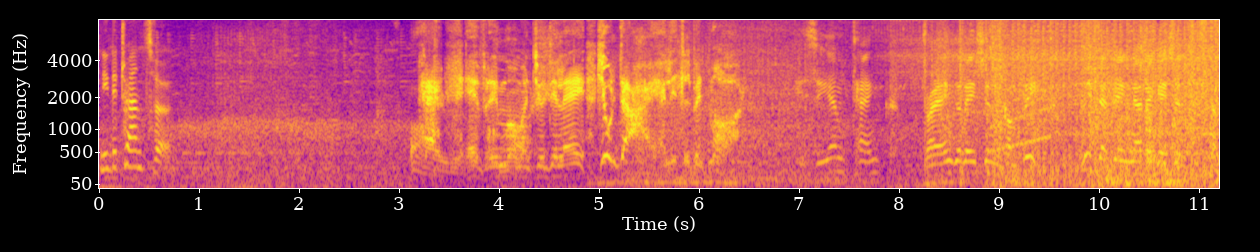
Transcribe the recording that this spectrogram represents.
Need a transfer. Every moment you delay, you die a little bit more. ECM tank. Triangulation complete. Resetting navigation system.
